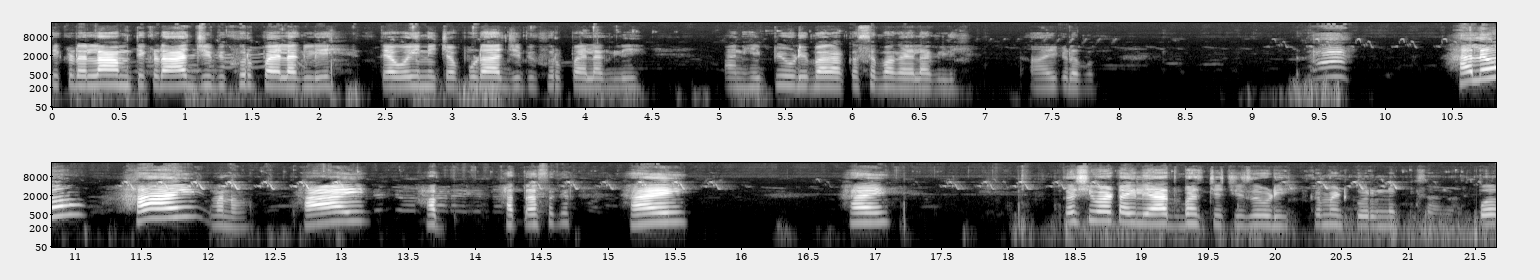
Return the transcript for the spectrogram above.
तिकडं लांब तिकडं आजी बी खुरपाय लागली. त्या वहिनीच्या पुढं आजी बी खुरपाय लागली. आणि ही पिवडी बघा कसं बघायला लागली. हा इकडं बघ. हॅलो हाय म्हणा. हाय हात हात असं कर. हाय हाय. कशी वाटायली आत भाज्याची जोडी? कमेंट करून नक्की सांगा. प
